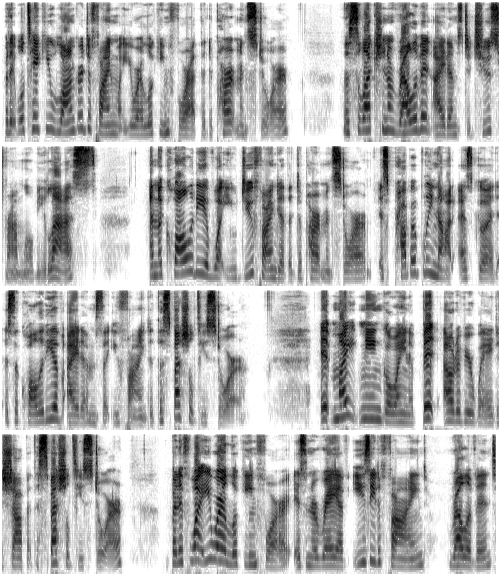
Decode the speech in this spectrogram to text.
but it will take you longer to find what you are looking for at the department store. The selection of relevant items to choose from will be less, and the quality of what you do find at the department store is probably not as good as the quality of items that you find at the specialty store. It might mean going a bit out of your way to shop at the specialty store, but if what you are looking for is an array of easy to find, relevant,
